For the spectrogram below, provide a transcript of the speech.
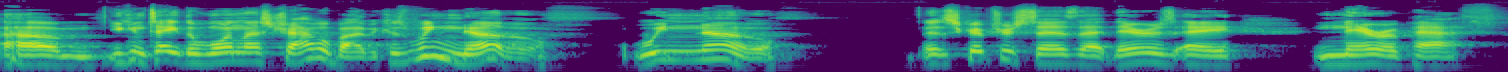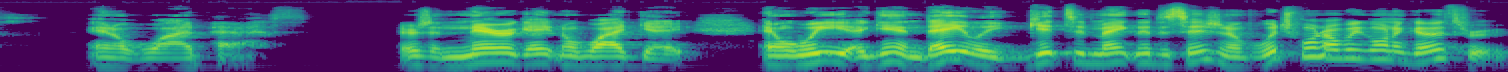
um, you can take the one less traveled by because we know we know that Scripture says that there is a narrow path and a wide path. There's a narrow gate and a wide gate. And we, again, daily get to make the decision of which one are we going to go through.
